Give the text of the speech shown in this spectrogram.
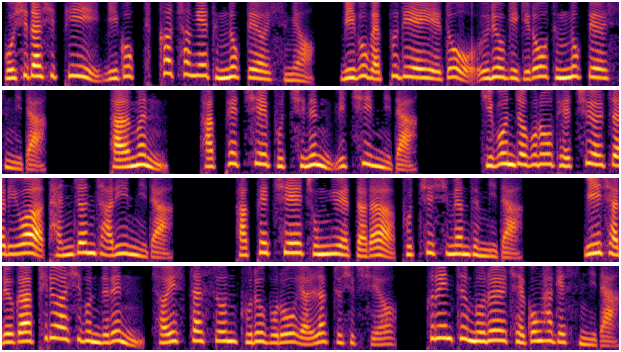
보시다시피 미국 특허청에 등록되어 있으며 미국 FDA에도 의료기기로 등록되어 있습니다. 다음은 각 패치에 붙이는 위치입니다. 기본적으로 대추열 자리와 단전 자리입니다. 각 패치의 종류에 따라 붙이시면 됩니다. 위 자료가 필요하신 분들은 저희 스타스온 그룹으로 연락 주십시오. 프린트물을 제공하겠습니다.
